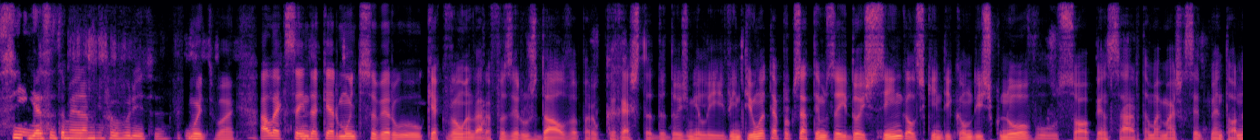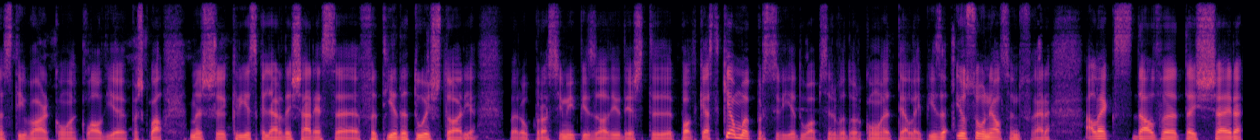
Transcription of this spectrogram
Sim, essa também era a minha favorita. Muito bem. Alex, ainda quer muito saber o, que é que vão andar a fazer os Dalva para o que resta de 2021, até porque já temos aí dois singles que indicam um disco novo, o Só a Pensar, também mais recentemente Honesty Bar com a Cláudia Pascoal, mas uh, queria se calhar deixar essa fatia da tua história para o próximo episódio deste podcast, que é uma parceria do Observador com a Telepisa. Eu sou o Nelson Ferreira. Alex Dalva Teixeira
